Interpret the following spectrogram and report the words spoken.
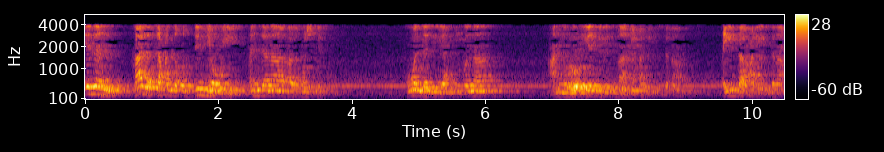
إذا هذا التعلق الدنيوي عندنا هذا مشكل. هو الذي يحجبنا عن رؤية الإمام عليه السلام. عيسى عليه السلام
